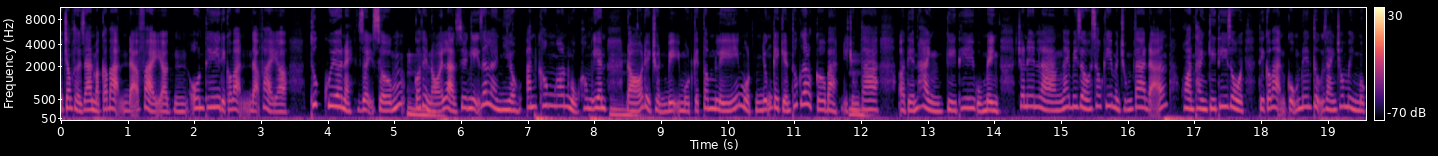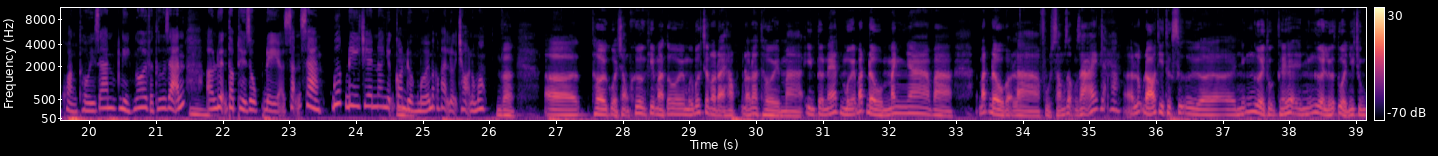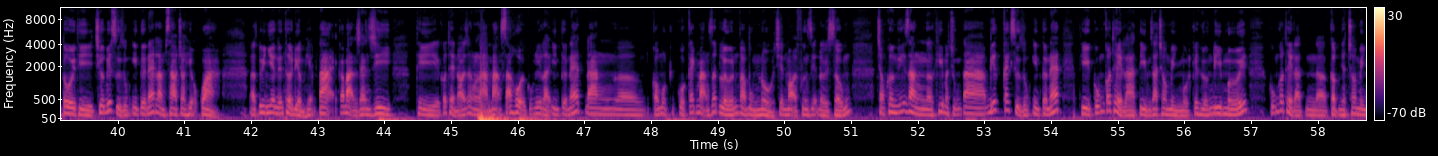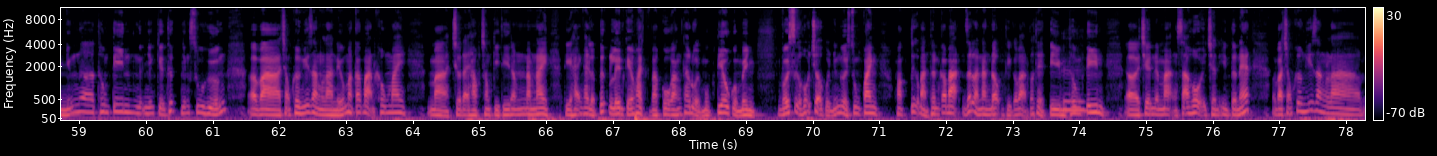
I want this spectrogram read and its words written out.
trong thời gian mà các bạn đã phải ờ, ôn thi thì các bạn đã phải ờ, thức khuya này dậy sớm có thể Ừ. nói là suy nghĩ rất là nhiều ăn không ngon ngủ không yên Ừ. đó để chuẩn bị một cái tâm lý một những cái kiến thức rất là cơ bản để chúng Ừ. ta ờ, tiến hành kỳ thi của mình cho nên là ngay bây giờ sau khi mà chúng ta đã hoàn thành kỳ thi rồi thì các bạn cũng nên tự dành cho mình một khoảng thời gian nghỉ ngơi và thư giãn Ừ. ờ, luyện tập thể dục để ờ, sẵn sàng bước đi trên ờ, những con Ừ. đường mới mà các bạn lựa chọn đúng không Vâng. Ờ, thời của Trọng Khương khi mà tôi mới bước chân vào đại học đó là thời mà internet mới bắt đầu manh nha và bắt đầu gọi là phủ sóng rộng rãi. Ờ, lúc đó thì thực sự ờ, những người thuộc thế hệ những người lứa tuổi như chúng tôi thì chưa biết sử dụng internet làm sao cho hiệu quả. Ờ, tuy nhiên đến thời điểm hiện tại các bạn Gen Z thì có thể nói rằng là mạng xã hội cũng như là internet đang ờ, có một cái cuộc cách mạng rất lớn và bùng nổ trên mọi phương diện đời sống. Trọng Khương nghĩ rằng ờ, khi mà chúng ta biết cách sử dụng internet thì cũng có thể là tìm ra cho mình một cái hướng đi mới, cũng có thể là ờ, cập nhật cho mình những ờ, thông tin, những kiến thức, những xu hướng và Trọng Khương nghĩ rằng là nếu mà các bạn không may mà trượt đại học trong kỳ thi năm năm nay thì hãy ngay lập tức lên kế hoạch và cố gắng theo đuổi mục tiêu của mình với sự hỗ trợ của những người xung quanh hoặc tự bản thân các bạn rất là năng động thì các bạn có thể tìm Ừ. thông tin ờ, trên mạng xã hội trên internet và trọng khương nghĩ rằng là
